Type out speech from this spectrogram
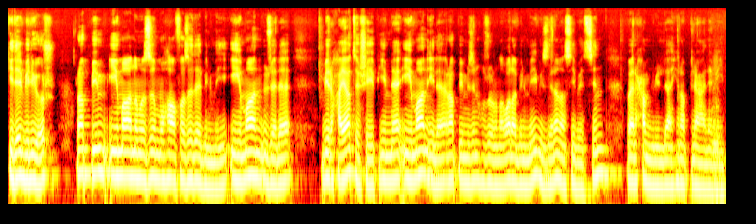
gidebiliyor. Rabbim imanımızı muhafaza edebilmeyi, iman üzere bir hayat yaşayıp yine iman ile Rabbimizin huzuruna varabilmeyi bizlere nasip etsin. Velhamdülillahi Rabbil Alemin.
